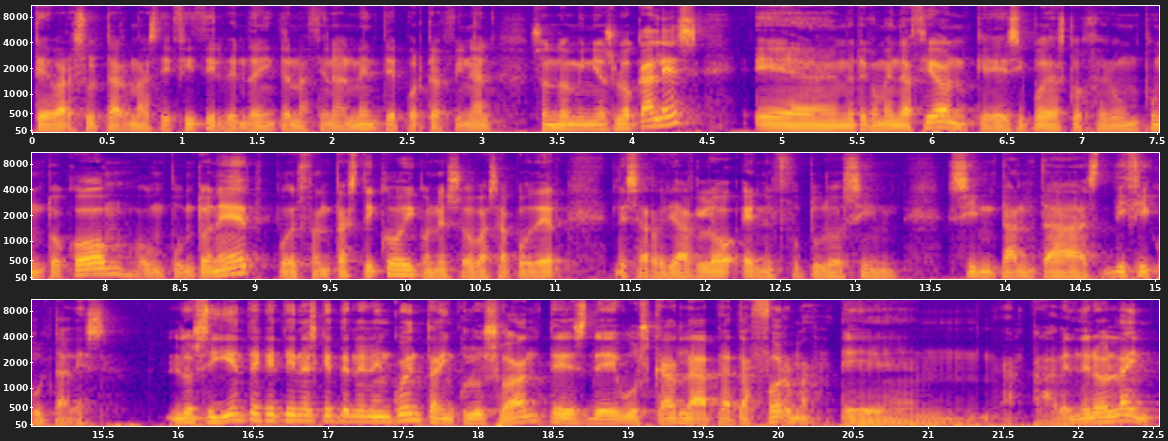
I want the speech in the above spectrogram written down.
te va a resultar más difícil vender internacionalmente porque al final son dominios locales. Eh, mi recomendación que si puedes coger un .com o un .net, pues fantástico y con eso vas a poder desarrollarlo en el futuro sin, sin tantas dificultades. Lo siguiente que tienes que tener en cuenta, incluso antes de buscar la plataforma eh, para vender online,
